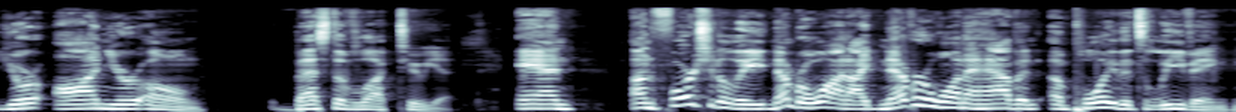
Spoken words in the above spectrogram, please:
you're on your own. Best of luck to you. And unfortunately, number one, I'd never want to have an employee that's leaving.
